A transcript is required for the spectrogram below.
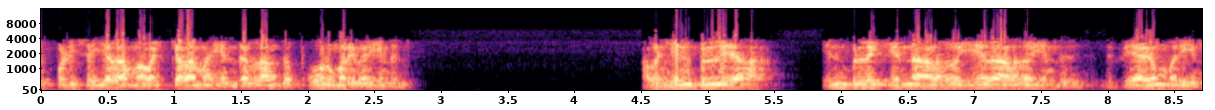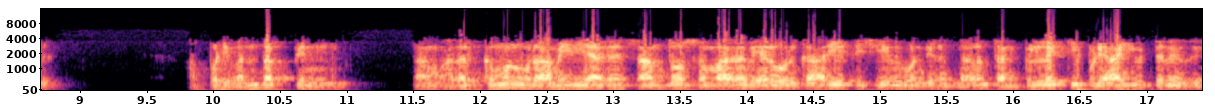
எப்படி செய்யலாமா வைக்கலாமா என்றெல்லாம் இந்த போர் முறை வருகின்றது. அவன் என் பிள்ளையா? என் பிள்ளைக்கு என்ன ஆனதோ ஏதானதோ என்று இந்த வேகம் வருகிறது அப்படி வந்த பின் நாம் அதற்கு முன் ஒரு அமைதியாக சந்தோஷமாக வேற ஒரு காரியத்தை செய்து கொண்டிருந்தாலும் தன் பிள்ளைக்கு இப்படி ஆகிவிட்டது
